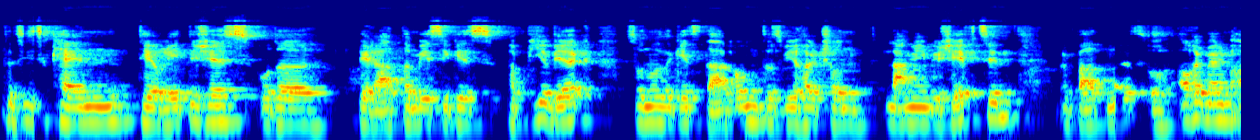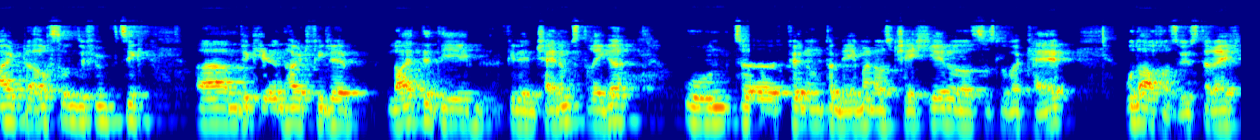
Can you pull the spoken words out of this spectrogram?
Das ist kein theoretisches oder beratermäßiges Papierwerk, sondern da geht es darum, dass wir halt schon lange im Geschäft sind. Mein Partner ist so, auch in meinem Alter, auch so um die 50. Ähm, wir kennen halt viele Leute, die, viele Entscheidungsträger und äh, für ein Unternehmen aus Tschechien oder aus der Slowakei oder auch aus Österreich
